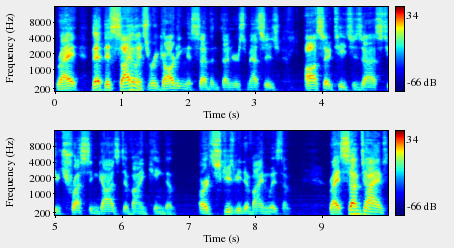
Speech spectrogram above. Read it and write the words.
right that the silence regarding the seven thunders message also teaches us to trust in god's divine kingdom or excuse me divine wisdom right sometimes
